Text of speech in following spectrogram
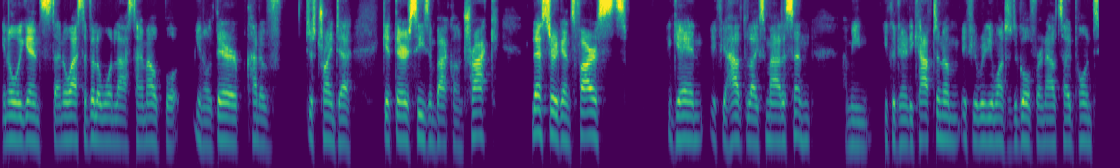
You know, against I know Aston Villa won last time out, but you know they're kind of just trying to get their season back on track. Leicester against Forest, again, if you have the likes of Maddison, I mean, you could nearly captain them if you really wanted to go for an outside punt.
